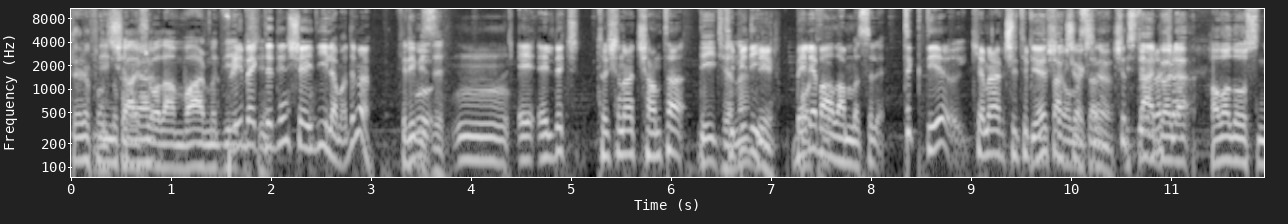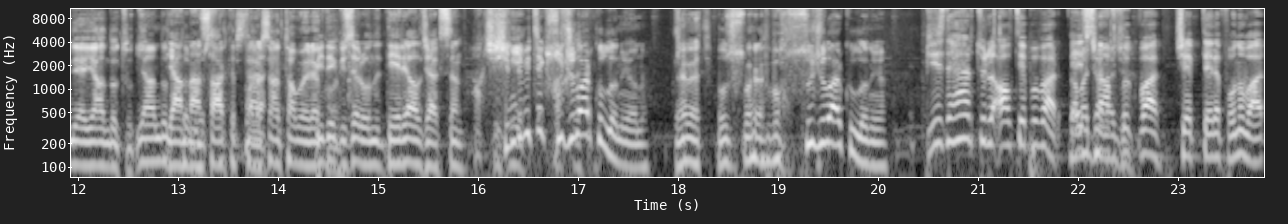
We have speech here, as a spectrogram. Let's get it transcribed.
Telefonunu Bir şarjı koyar. olan var mı diye Freeback bir şey. dediğin şey değil ama değil mi? Freebizi. Bu, hmm, e- elde taşınan çanta Değil canım. tipi değil. Değil. Bele Portföy. bağlanması. Tık diye kemer tipi diye bir şey olması takacaksın. Evet. Çıt İster diye böyle havalı olsun diye yanda tut. yanda Yandan sarkıtma. İstersen tam öyle Bir de koy. güzel onu deri alacaksın. Hakiki. Şimdi bir tek sucular kullanıyor onu. Evet bozuk para bu. Sucular kullanıyor. Bizde her türlü altyapı var. Damacanacı. Esnaflık var. Cep telefonu var.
